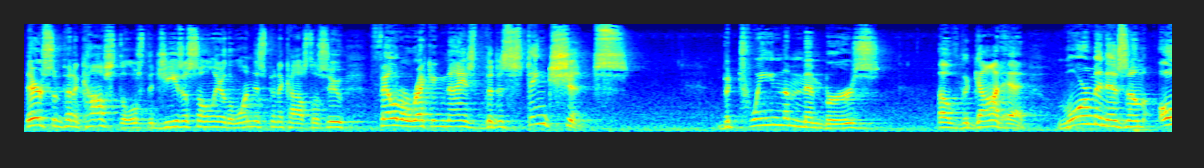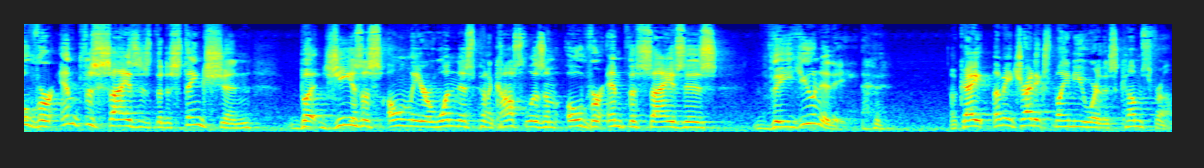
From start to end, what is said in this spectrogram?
there are some Pentecostals, the Jesus only or the oneness Pentecostals, who fail to recognize the distinctions between the members of the Godhead. Mormonism overemphasizes the distinction, but Jesus only or oneness Pentecostalism overemphasizes the unity. okay, let me try to explain to you where this comes from.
